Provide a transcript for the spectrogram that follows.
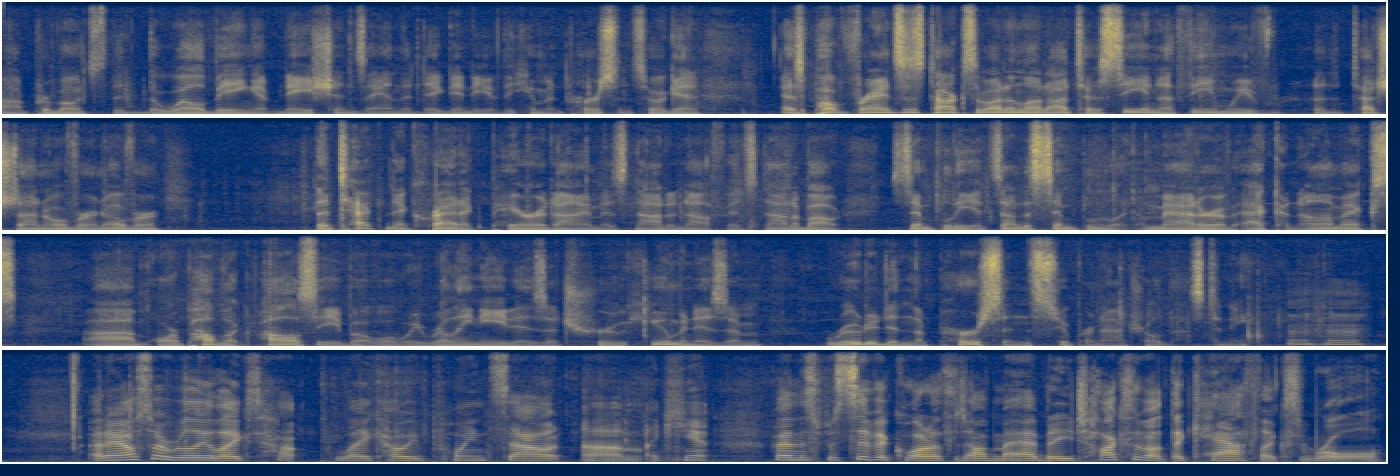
uh, promotes the, the well-being of nations and the dignity of the human person. So again, as Pope Francis talks about in Laudato Si, and a theme we've uh, touched on over and over, the technocratic paradigm is not enough. It's not about simply. It's not a simple matter of economics um, or public policy, but what we really need is a true humanism rooted in the person's supernatural destiny. And I also really how like how he points out. Um, I can't find the specific quote off the top of my head, but he talks about the Catholic's role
